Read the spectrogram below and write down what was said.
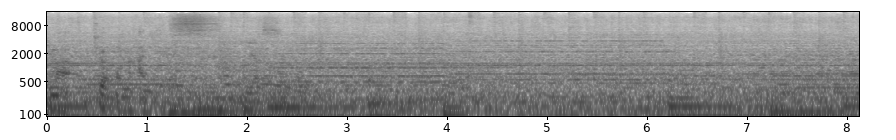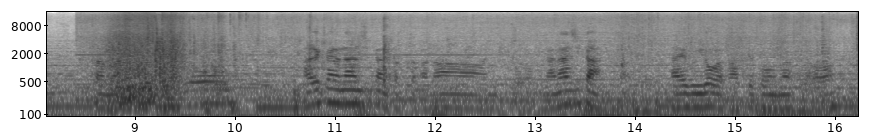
今今日はこんな感じです。いやすごい。あれから何時間経ったかな？7時間。だいぶ色が変わってると思いますよ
